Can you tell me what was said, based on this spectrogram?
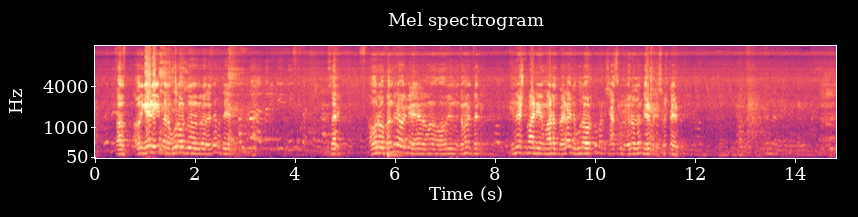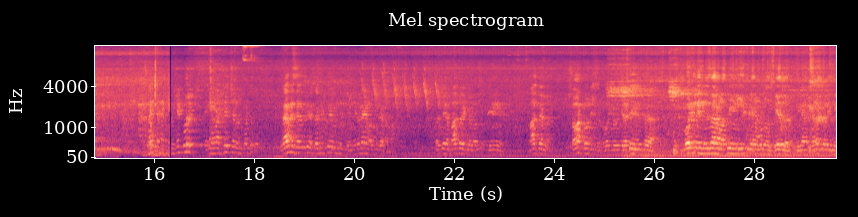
ಇಟ್ಬಿಟ್ಟು ಹೌದು. ಅವ್ರಿಗೆ ಹೇಳಿ ಸರ್ ಊರವ್ರದ್ದು ವಿರೋಧ ಇದೆ ಮತ್ತೆ ಅಪ್ರೂವಲ್ ಅಥಾರಿಟಿ ಡಿ ಸಿ ಕೊಡ್ತಾರೆ. ಸರಿ. ಅವರು ಬಂದರೆ ಅವ್ರಿಗೆ ಅವ್ರಿಗೆ ಗಮನಕ್ಕೆ ತನ್ನಿ. ಇನ್ವೆಸ್ಟ್ ಮಾಡಿ ಮಾಡೋದು ಬೇಡ ಇಲ್ಲಿ ಊರವ್ರದ್ದು ಮತ್ತು ಶಾಸಕರು ವಿರೋಧ ಅಂತ ಹೇಳ್ಬಿಡಿ ಸ್ಪಷ್ಟ ಹೇಳ್ಬಿಡಿ. ಗ್ರಾಮ ಸಮಿತಿ ಸಮಿತಿ ಒಂದು ನಿರ್ಣಯ ಮಾಡ್ತಿದ್ದಾರಮ್ಮ ಪ್ರತಿಯ ಮಾತಾಡಕ್ಕೆ ಮಾತಲ್ಲ ಶಾರ್ಟ್ ನೋಟಿಸ್ ಬೋರ್ಡಿನಲ್ಲಿ ನಿರ್ಧಾರ ಮತ್ತು ಈ ರೀತಿ ಒಂದು ಸೇರಿದ? ಈಗ ಕನಕಲ್ಲಿ ಈಗ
